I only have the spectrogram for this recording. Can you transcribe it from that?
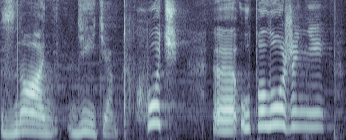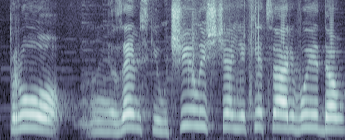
знань дітям. Хоч е, у положенні про земські училища, яке цар видав,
